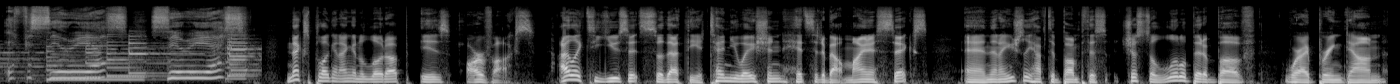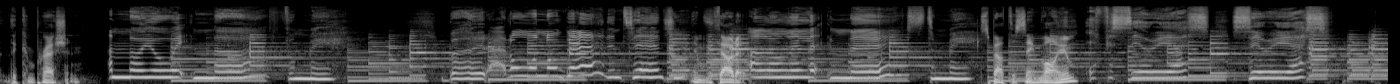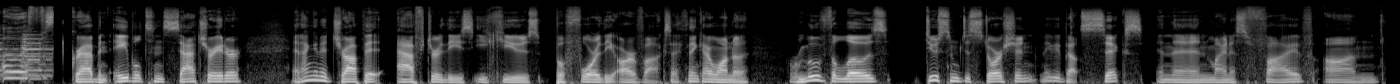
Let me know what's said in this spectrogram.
If you're serious, serious. Next plugin I'm going to load up is RVox. I like to use it so that the attenuation hits at about minus six, and then I usually have to bump this just a little bit above where I bring down the compression. I know you're waiting up for me, but I don't want no bad intention. And without it, I'll only let you next to me. it's about the same volume. Grab an Ableton saturator, and I'm going to drop it after these EQs before the RVox. I think I want to remove the lows, do some distortion, maybe about six, and then minus five on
